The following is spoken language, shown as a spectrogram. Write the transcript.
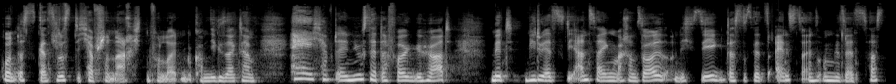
Und das ist ganz lustig. Ich habe schon Nachrichten von Leuten bekommen, die gesagt haben, hey, ich habe deine Newsletter-Folge gehört mit, wie du jetzt die Anzeigen machen sollst. Und ich sehe, dass du es jetzt eins zu eins umgesetzt hast.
